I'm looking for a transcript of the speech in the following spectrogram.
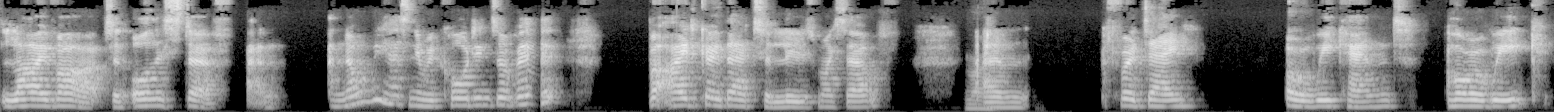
live art and all this stuff. And, and nobody has any recordings of it, but I'd go there to lose myself right. um, for a day or a weekend or a week.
